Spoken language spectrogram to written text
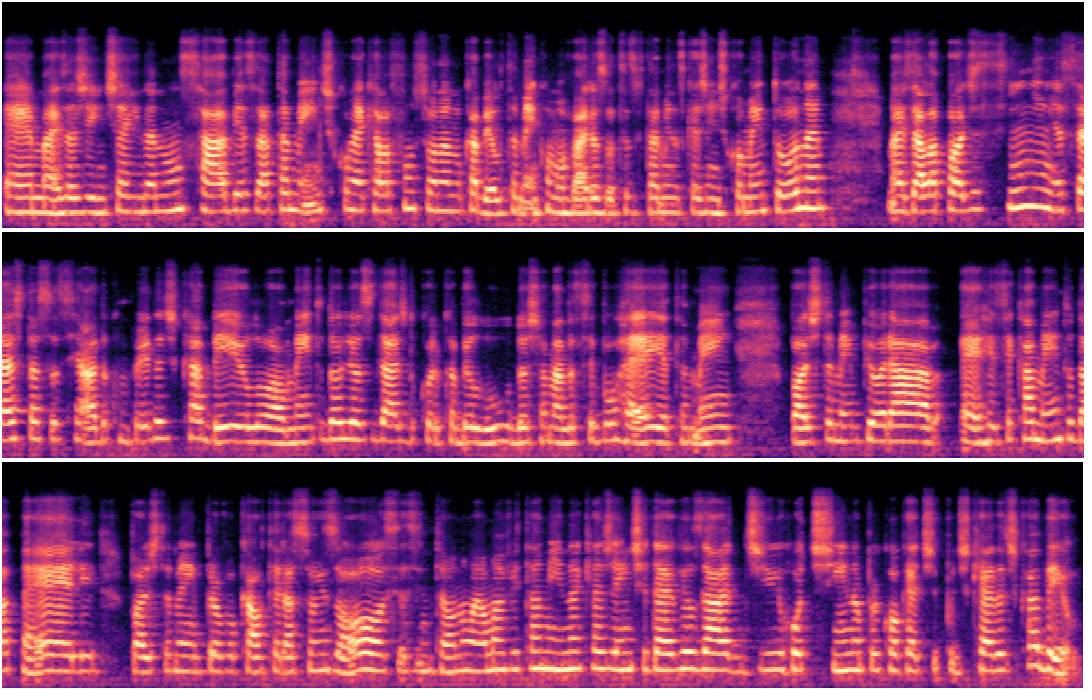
é, mas a gente ainda não sabe exatamente como é que ela funciona no cabelo também, como várias outras vitaminas que a gente comentou, né? Mas ela pode sim, em excesso, estar associada com perda de cabelo, aumento da oleosidade do couro cabeludo, a chamada seborreia também, pode também piorar é, ressecamento da pele, pode também provocar alterações ósseas, então não é uma vitamina que a gente deve usar de rotina por qualquer tipo de queda de cabelo.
